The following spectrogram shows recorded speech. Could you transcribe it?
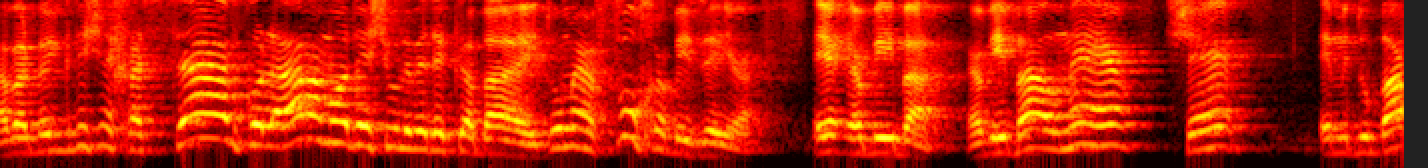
אבל במקדיש נכסיו כל העם המודה שהוא לבדק הבית. הוא אומר הפוך רבי זעירא, רבי בא. רבי בא אומר שמדובר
